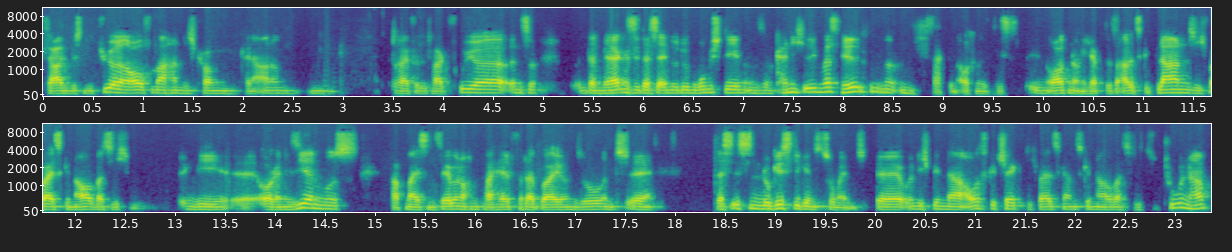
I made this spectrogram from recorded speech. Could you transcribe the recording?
klar, die müssen die Tür aufmachen, ich komme, keine Ahnung, dreiviertel Tag früher und so. Und dann merken sie, dass sie nur dumm rumstehen und so, kann ich irgendwas helfen? Und ich sage dann auch, das ist in Ordnung, ich habe das alles geplant, ich weiß genau, was ich irgendwie äh, organisieren muss, habe meistens selber noch ein paar Helfer dabei und so. Und äh, das ist ein Logistikinstrument. Äh, und ich bin da ausgecheckt, ich weiß ganz genau, was ich zu tun habe.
